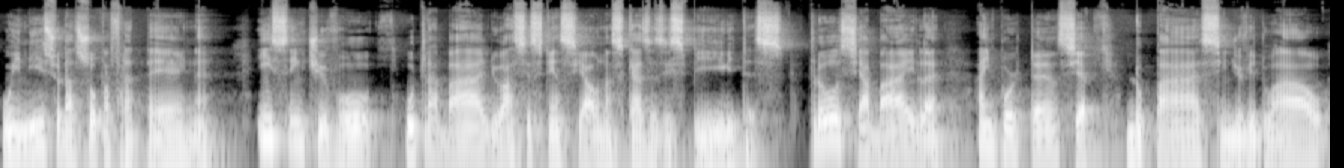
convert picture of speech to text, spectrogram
o início da sopa fraterna, incentivou o trabalho assistencial nas casas espíritas, trouxe à baila a importância do passe individual,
